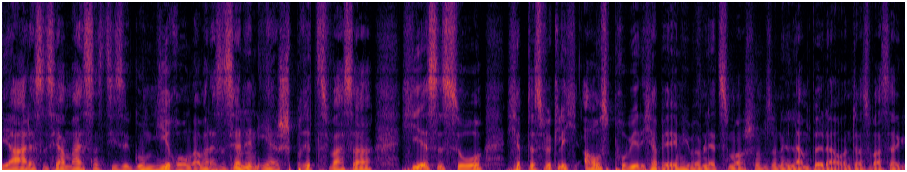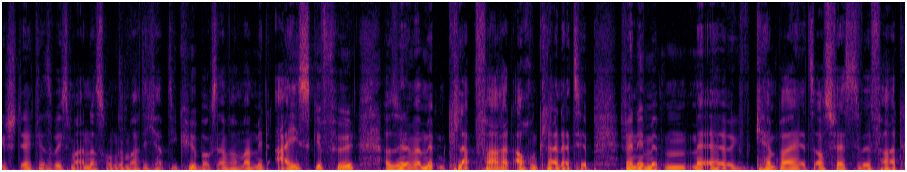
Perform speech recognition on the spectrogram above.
Ja, das ist ja meistens diese Gummierung, aber das ist ja dann eher Spritzwasser. Hier ist es so, ich habe das wirklich ausprobiert. Ich habe ja irgendwie beim letzten Mal auch schon so eine Lampe da unter das Wasser gestellt. Jetzt habe ich es mal andersrum gemacht. Ich habe die Kühlbox einfach mal mit Eis gefüllt. Also mit einem Klappfahrrad, auch ein kleiner Tipp. Wenn ihr mit einem äh, Camper jetzt aufs Festival fahrt,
